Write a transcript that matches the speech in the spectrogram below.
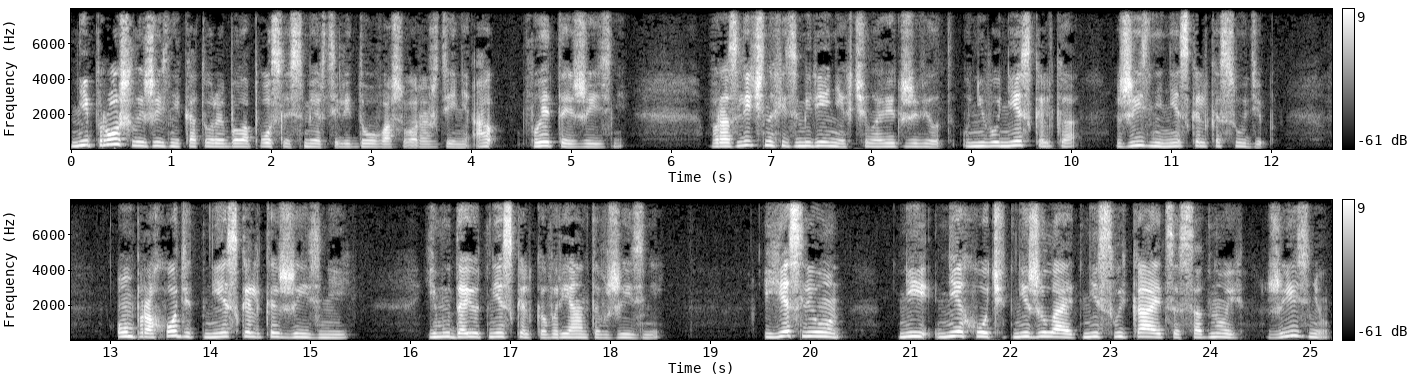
Не прошлой жизни, которая была после смерти или до вашего рождения, а в этой жизни. В различных измерениях человек живет. У него несколько жизней, несколько судеб. Он проходит несколько жизней. Ему дают несколько вариантов жизни – и если он не, не хочет, не желает, не свыкается с одной жизнью,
